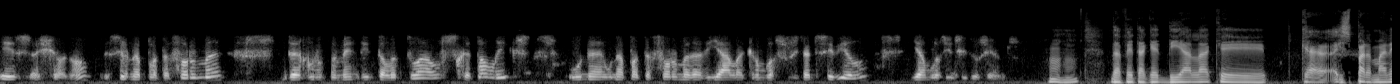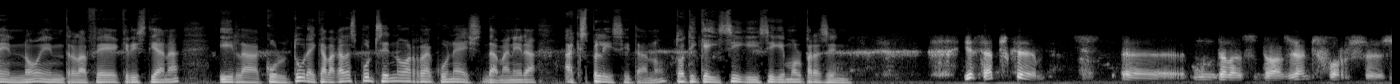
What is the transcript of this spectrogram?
és això, no? De ser una plataforma d'agrupament d'intel·lectuals catòlics, una, una plataforma de diàleg amb la societat civil i amb les institucions. Uh -huh. De fet, aquest diàleg que, que és permanent no? entre la fe cristiana i la cultura, i que a vegades potser no es reconeix de manera explícita, no? tot i que hi sigui, hi sigui molt present. Ja saps que eh, un de les, de les grans forces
